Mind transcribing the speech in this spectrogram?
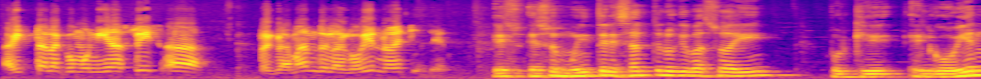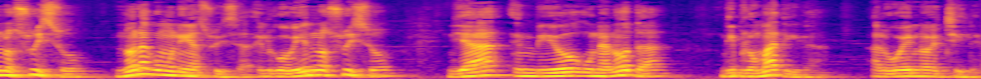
Ahí está la comunidad suiza reclamándole al gobierno de Chile. Eso, es muy interesante lo que pasó ahí, porque el gobierno suizo, no la comunidad suiza, el gobierno suizo ya envió una nota diplomática al gobierno de Chile.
